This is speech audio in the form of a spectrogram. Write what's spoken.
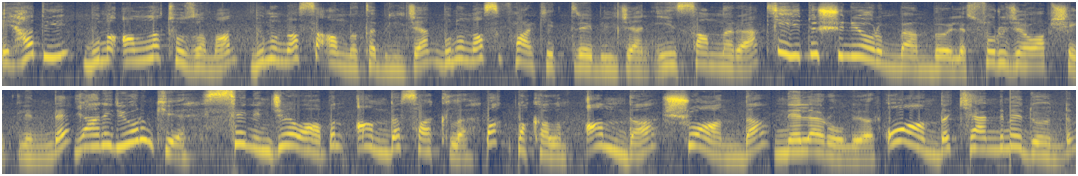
E hadi bunu anlat o zaman. Bunu nasıl anlatabileceksin? Bunu nasıl fark ettirebileceksin insanlara diye düşünüyorum ben böyle soru cevap şeklinde. Yani diyorum ki senin cevabın anda saklı. Bak bakalım anda şu anda neler oluyor? O anda kendime döndüm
